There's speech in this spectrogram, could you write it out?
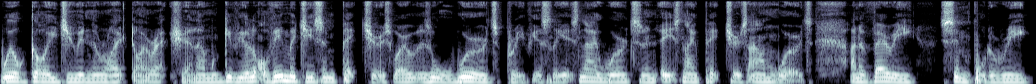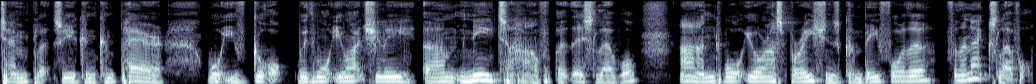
will guide you in the right direction and will give you a lot of images and pictures where it was all words previously. It's now words and it's now pictures and words, and a very simple to read template so you can compare what you've got with what you actually um, need to have at this level and what your aspirations can be for the for the next level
